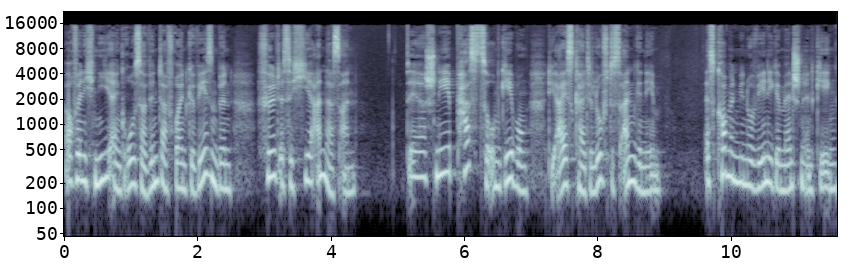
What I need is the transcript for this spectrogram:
Auch wenn ich nie ein großer Winterfreund gewesen bin, fühlt es sich hier anders an. Der Schnee passt zur Umgebung, die eiskalte Luft ist angenehm. Es kommen mir nur wenige Menschen entgegen,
